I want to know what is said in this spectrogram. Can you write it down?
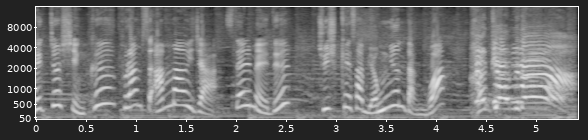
백조싱크, 브람스 안마의자, 셀메드, 주식회사 명륜당과 함께합니다.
